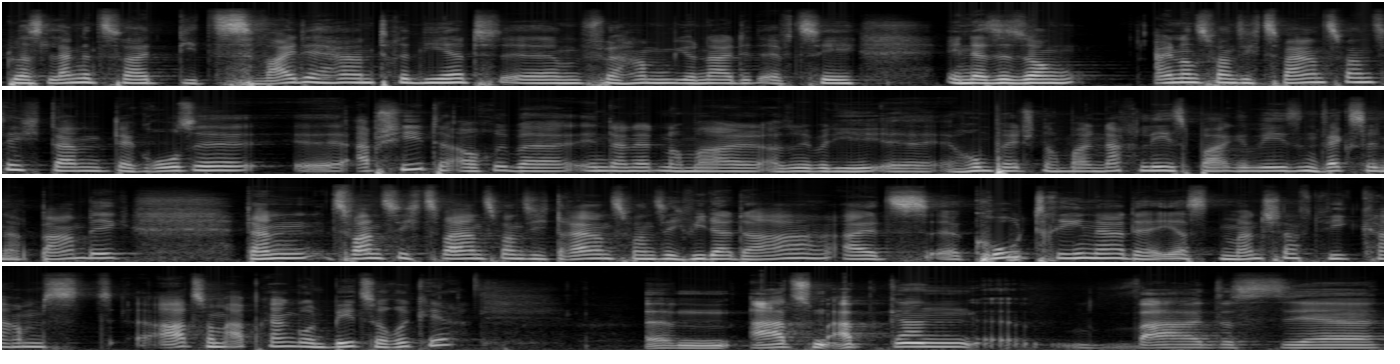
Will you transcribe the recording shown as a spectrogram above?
du hast lange Zeit die zweite Herren trainiert ähm, für Hamm United FC. In der Saison 21, 22, dann der große äh, Abschied, auch über Internet nochmal, also über die äh, Homepage nochmal nachlesbar gewesen, Wechsel nach Barmbek. Dann 2022, 23 wieder da als äh, Co-Trainer der ersten Mannschaft. Wie kam es A zum Abgang und B zur Rückkehr? Ähm, A zum Abgang äh, war das sehr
